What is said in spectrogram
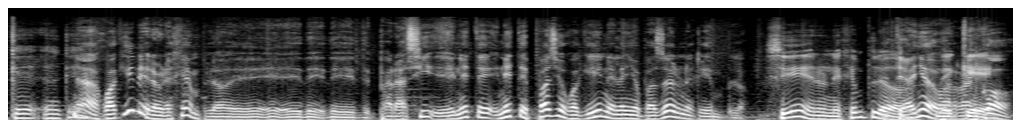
¿qué, Nada, Joaquín era un ejemplo. De, para sí, en este, en este espacio, Joaquín el año pasado era un ejemplo. Sí, era un ejemplo. Este año arrancó.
